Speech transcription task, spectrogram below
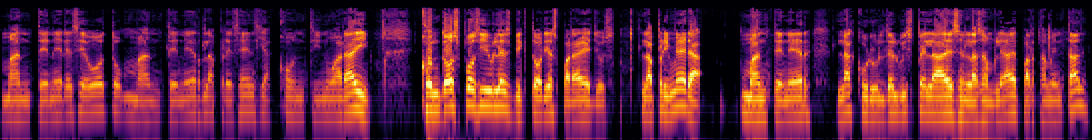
Mantener ese voto, mantener la presencia, continuar ahí, con dos posibles victorias para ellos. La primera, mantener la curul de Luis Peláez en la Asamblea Departamental.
